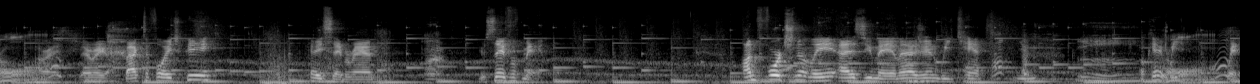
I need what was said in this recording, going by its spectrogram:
Alright, there we go. Back to full HP. Hey, Sabreman. You're safe with me. Unfortunately, as you may imagine, we can't... Okay, we... Wait,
